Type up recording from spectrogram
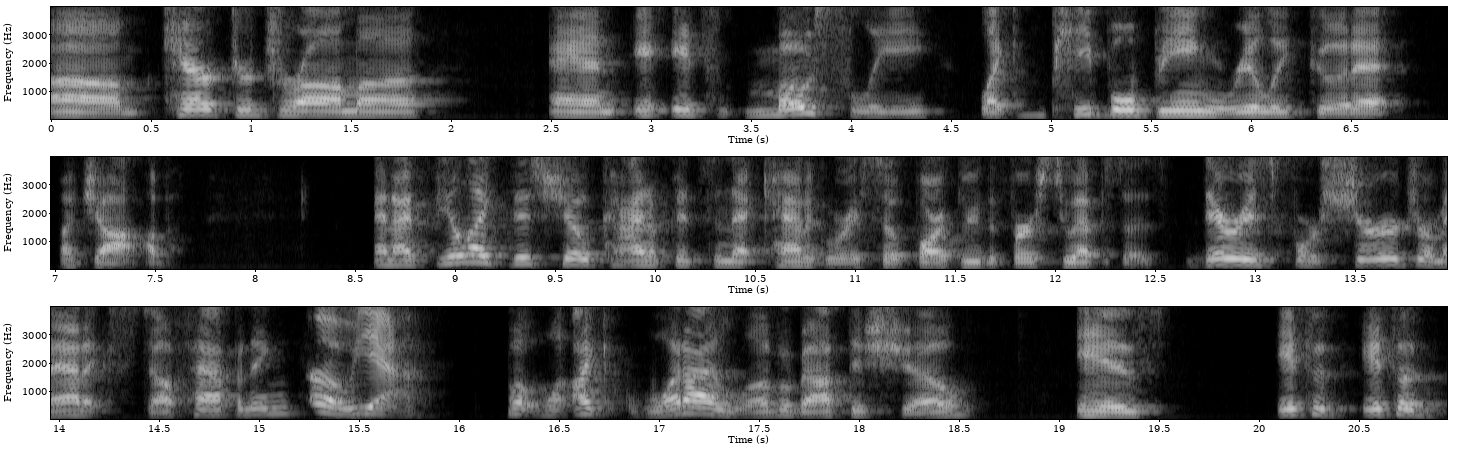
um, character drama, and it, it's mostly like people being really good at a job. And I feel like this show kind of fits in that category so far through the first two episodes. There is for sure dramatic stuff happening, oh yeah, but what like what I love about this show is it's a it's a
